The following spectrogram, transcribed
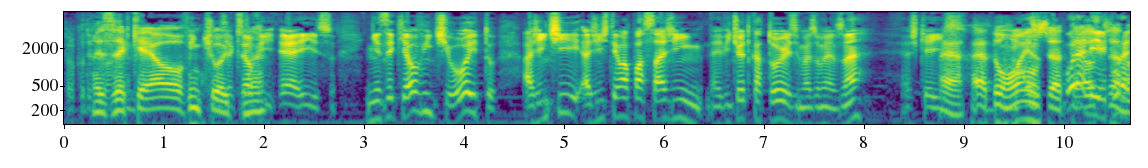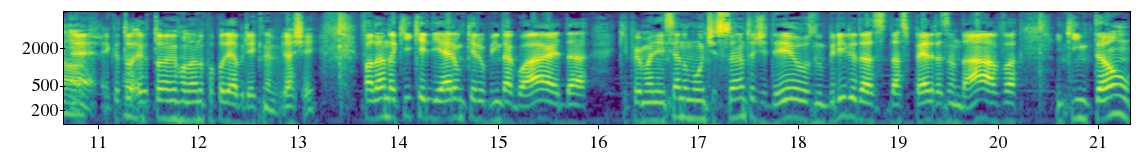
pra poder falar. Ezequiel 28, Ezequiel né? É isso. Em Ezequiel 28, a gente, a gente tem uma passagem. É 28, 14, mais ou menos, né? Acho que é isso. É, é do 11 até por ali, por ali. 19. É, é que eu tô, eu tô enrolando pra poder abrir aqui, né? achei. Falando aqui que ele era um querubim da guarda, que permanecia no Monte Santo de Deus, no brilho das, das pedras andava, e que então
